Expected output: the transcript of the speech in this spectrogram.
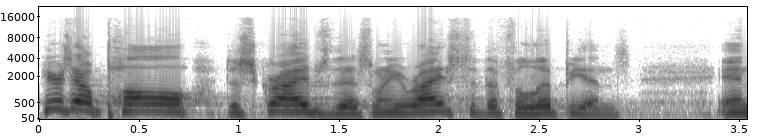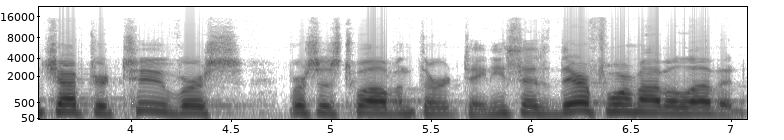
here's how Paul describes this when he writes to the Philippians in chapter 2, verse, verses 12 and 13. He says, Therefore, my beloved,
